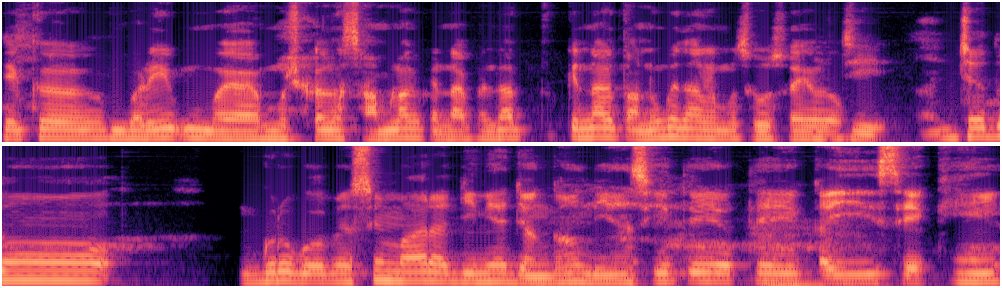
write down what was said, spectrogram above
ਇੱਕ ਬੜੀ ਮੁਸ਼ਕਲ ਦਾ ਸਾਹਮਣਾ ਕਰਨਾ ਪੈਂਦਾ। ਕਿੰਨਾ ਤੁਹਾਨੂੰ ਕਿੰਨਾ ਕੁ ਮਹਿਸੂਸ ਹੋਇਆ? ਜੀ ਜਦੋਂ ਗੁਰੂ ਗੋਬਿੰਦ ਸਿੰਘ ਮਹਾਰਾਜ ਜੀ ਦੀਆਂ ਜੰਗਾਂ ਹੁੰਦੀਆਂ ਸੀ ਤੇ ਉੱਥੇ ਕਈ ਸਿੱਖ ਹੀ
